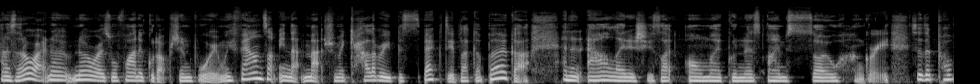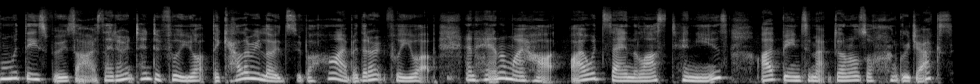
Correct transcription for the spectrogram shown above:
And I said, all right, no, no worries. We'll find a good option for you. And we found something that matched from a calorie perspective, like a burger. And an hour later, she's like, oh my goodness, I'm so hungry. So the problem with these foods are is they don't tend to fill you up. The calorie load's super high, but they don't fill you up. And hand on my heart, I would say in the last 10 years, I've been to McDonald's or Hungry Jack's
